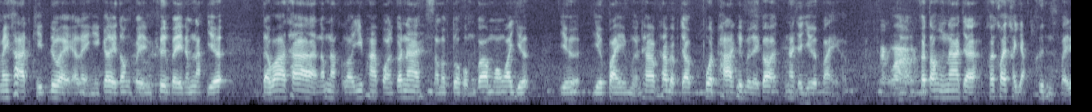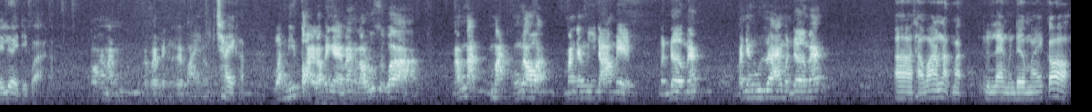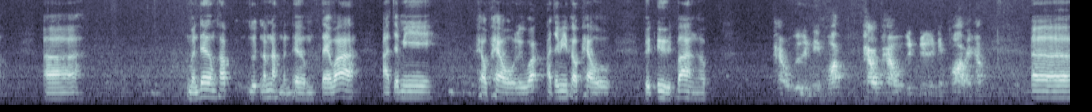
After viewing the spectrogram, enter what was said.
ไม่คาดคิดด้วยอะไรอย่างนี้ก็เลยต้องเป็นขึ้นไปน้ำหนักเยอะ แต่ว่าถ้าน้ำหนัก 125 ปอนด์ก็น่าสำหรับตัวผมก็มองว่าเยอะ เยอะ เยอะไปเหมือนถ้าถ้าแบบจะพรวดพลาดขึ้นไปเลยก็น่าจะเยอะไปครับ แต่ว่าก็ต้องน่าจะค่อยๆ ขยับขึ้นไปเรื่อยๆ ดีกว่าครับก็ให้มันค่อยๆเป็นค่อยๆไปเนาะใช่ครับ วันนี้ต่อยแล้วเป็นไงบ้างเรารู้สึกว่าน้ำหนักหมัดของเราอะ มันยังมีดาเมจเหมือนเดิมไหมมันยังรุนแรงเหมือนเดิมไหมอ่า ถามว่าน้ำหนักหมัดรุนแรงเหมือนเดิมไหมก็อ่าเหมือนเดิมครับลดน้ำหนักเหมือนเดิม แต่ว่าอาจจะมีแผ่วๆหรือว่าอาจจะมีแผ่วๆอืดๆบ้างครับ แผ่วอื่นนี่เพราะแผ่วแผ่วๆอื่นๆนี่เพราะอะไรครับเออ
